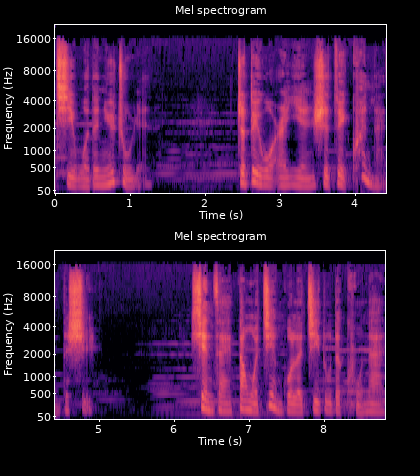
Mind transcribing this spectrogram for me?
弃我的女主人，这对我而言是最困难的事。现在，当我见过了基督的苦难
